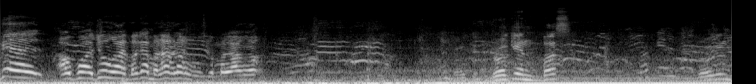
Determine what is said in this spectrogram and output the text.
Cái ông qua chú ơi mà cái mà lăng lăng mà lăng á Broken, broken bus? Broken?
